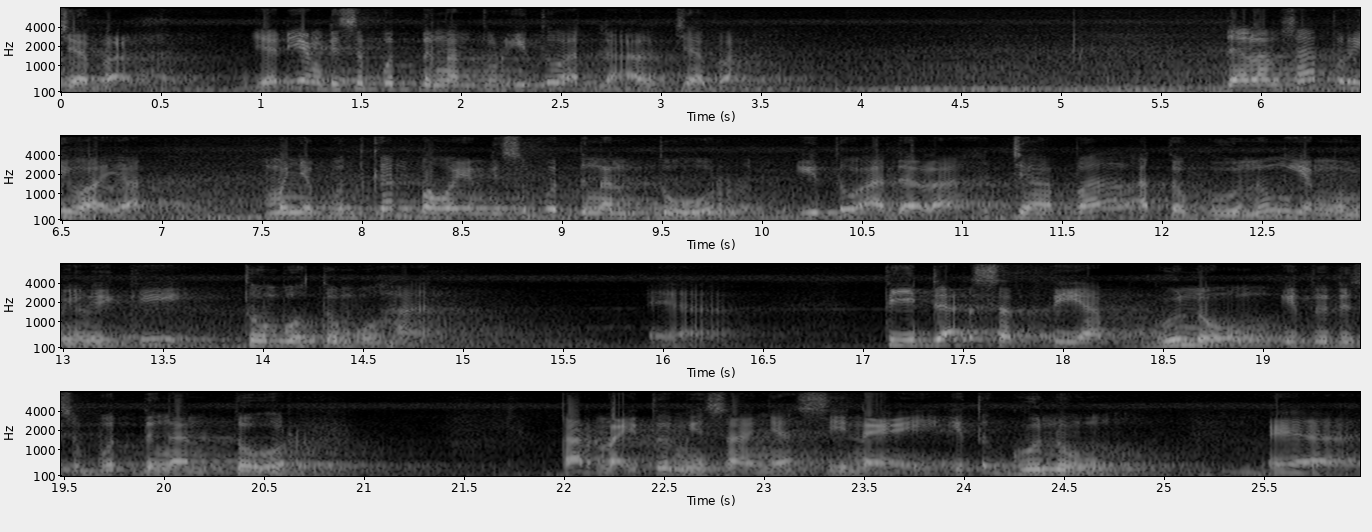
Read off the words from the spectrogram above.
jabal. Jadi yang disebut dengan tur itu adalah al-jabal. Dalam satu riwayat menyebutkan bahwa yang disebut dengan tur itu adalah jabal atau gunung yang memiliki tumbuh-tumbuhan. Ya. tidak setiap gunung itu disebut dengan tur. Karena itu misalnya Sinai itu gunung. Ya.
